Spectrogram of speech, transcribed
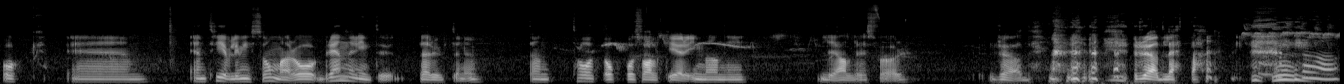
och ehm, en trevlig midsommar och bränn er inte där ute nu. Utan ta ett dopp och svalka er innan ni blir alldeles för röd. rödlätta. Ja.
